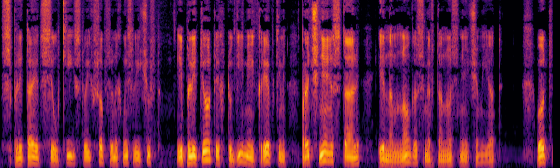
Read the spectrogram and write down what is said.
сплетает силки из твоих собственных мыслей и чувств и плетет их тугими и крепкими, прочнее стали и намного смертоноснее, чем яд. Вот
